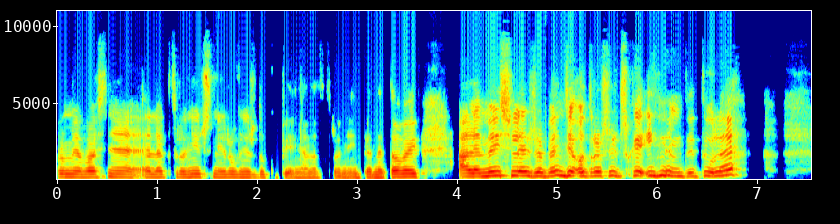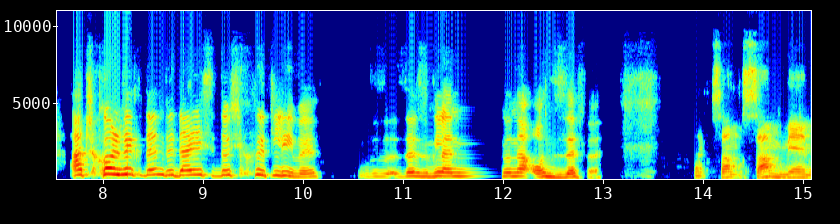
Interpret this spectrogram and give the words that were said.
formie właśnie elektronicznej, również do kupienia na stronie internetowej, ale myślę, że będzie o troszeczkę innym tytule, aczkolwiek ten wydaje się dość chwytliwy ze względu na odzew. Tak, sam, sam miałem,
